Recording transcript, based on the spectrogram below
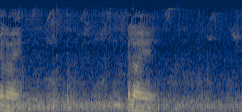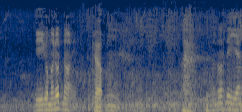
ก็เลย ก็เลย ดีกว่ามนุษย์หน่อย ครับอืมมนุษย์นี่ยัง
